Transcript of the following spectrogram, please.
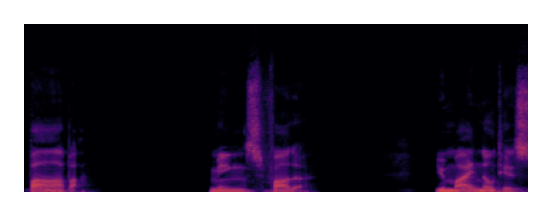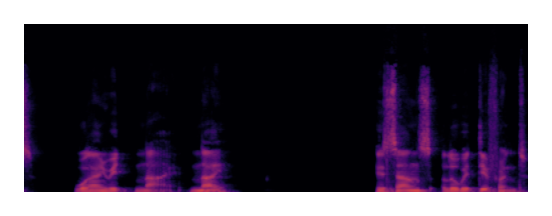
Baba means father. You might notice when I read nai nai, it sounds a little bit different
